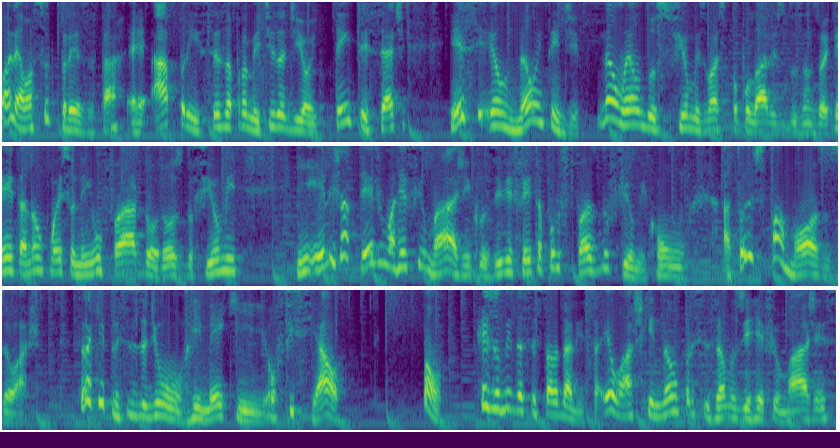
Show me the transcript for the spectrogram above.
Olha, é uma surpresa, tá? É A Princesa Prometida de 87. Esse eu não entendi. Não é um dos filmes mais populares dos anos 80, não conheço nenhum fã ardoroso do filme. E ele já teve uma refilmagem, inclusive feita por fãs do filme, com atores famosos, eu acho. Será que precisa de um remake oficial? Bom, resumindo essa história da lista, eu acho que não precisamos de refilmagens,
